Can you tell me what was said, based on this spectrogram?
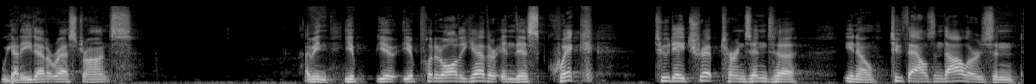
We got to eat out at restaurants. I mean, you, you, you put it all together in this quick two day trip turns into, you know, $2,000 and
